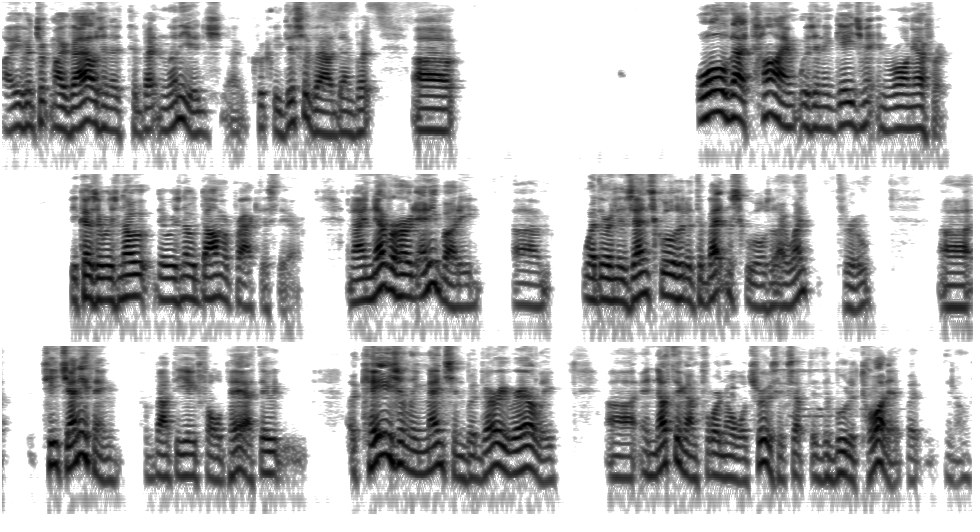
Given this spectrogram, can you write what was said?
i even took my vows in a tibetan lineage i quickly disavowed them but uh, all of that time was an engagement in wrong effort because there was no there was no dhamma practice there and i never heard anybody um, whether in the Zen schools or the Tibetan schools that I went through, uh, teach anything about the Eightfold Path. They occasionally mentioned, but very rarely, uh, and nothing on Four Noble Truths except that the Buddha taught it, but you know,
